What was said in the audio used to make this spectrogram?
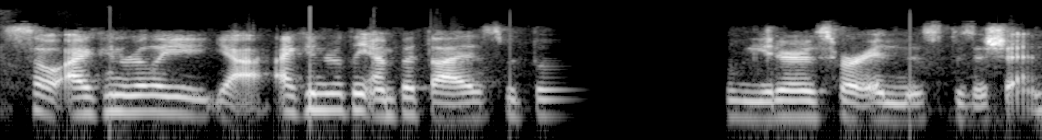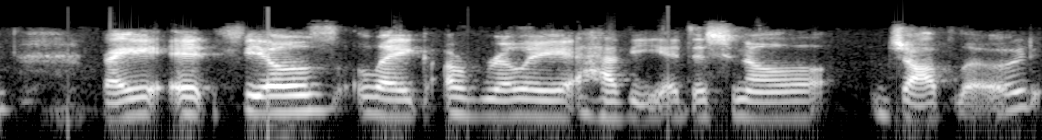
So I can really, yeah, I can really empathize with the leaders who are in this position, right? It feels like a really heavy additional job load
